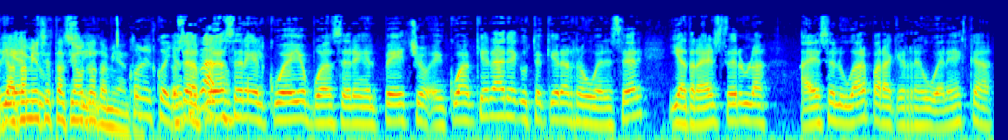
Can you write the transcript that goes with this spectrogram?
ya también tu- se está haciendo sí. tratamiento. Con el cuello. o sea, puede hacer en el cuello, puede hacer en el pecho, en cualquier área que usted quiera rejuvenecer y atraer células a ese lugar para que rejuvenezca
